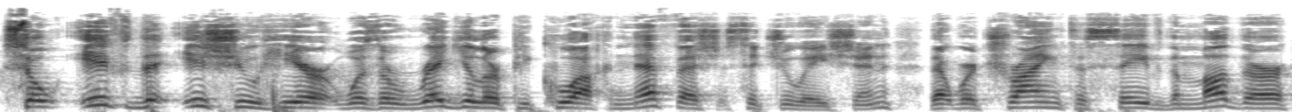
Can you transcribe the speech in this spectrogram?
So if the issue here was a regular pikuach nefesh situation that we're trying to save the mother,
